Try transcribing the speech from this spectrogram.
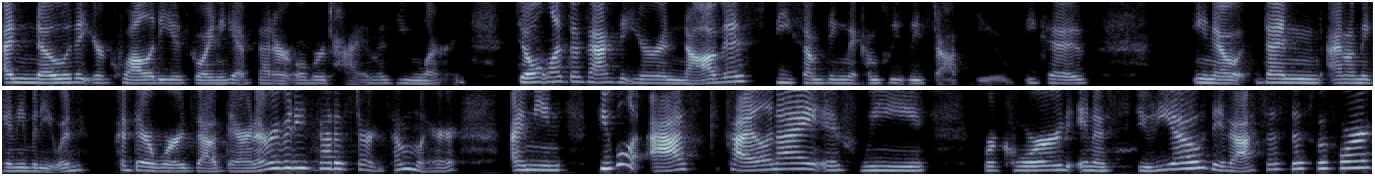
and know that your quality is going to get better over time as you learn. Don't let the fact that you're a novice be something that completely stops you because, you know, then I don't think anybody would put their words out there and everybody's got to start somewhere. I mean, people ask Kyle and I if we record in a studio. They've asked us this before.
